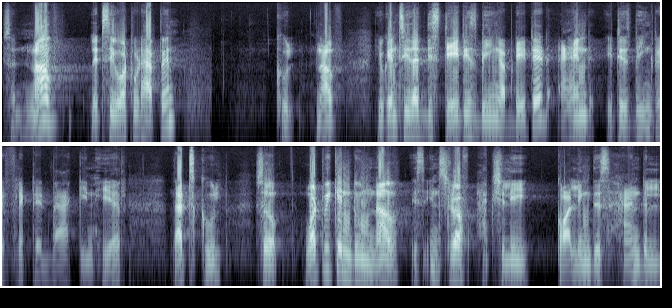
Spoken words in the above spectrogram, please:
So now let's see what would happen. Cool. Now you can see that the state is being updated and it is being reflected back in here. That's cool. So what we can do now is instead of actually calling this handle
